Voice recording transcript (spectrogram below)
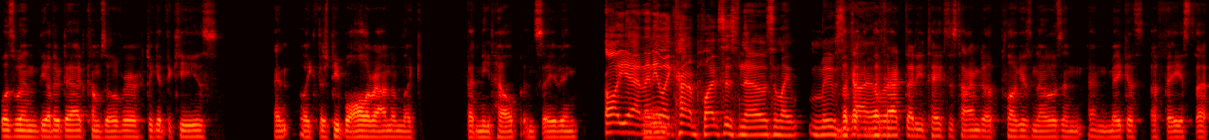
was when the other dad comes over to get the keys, and like there's people all around him like that need help and saving. oh yeah, and then he like kind of plugs his nose and like moves the, The, fa- guy the over. fact that he takes his time to plug his nose and and make a face that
